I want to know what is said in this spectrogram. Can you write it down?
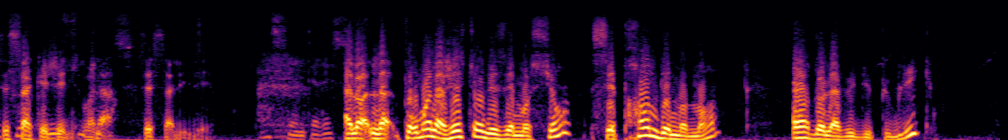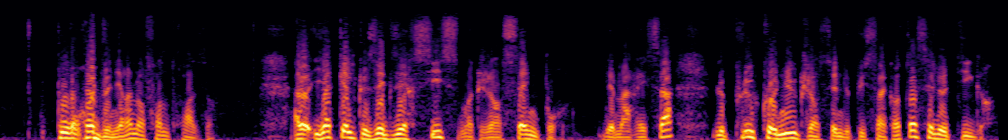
C'est ça qui est génial. Voilà, c'est ça l'idée. Ah, c'est intéressant. Alors, la- pour moi, la gestion des émotions, c'est prendre des moments hors de la vue du public pour redevenir un enfant de 3 ans. Alors, il y a quelques exercices, moi, que j'enseigne pour démarrer ça. Le plus connu que j'enseigne depuis 50 ans, c'est le tigre.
